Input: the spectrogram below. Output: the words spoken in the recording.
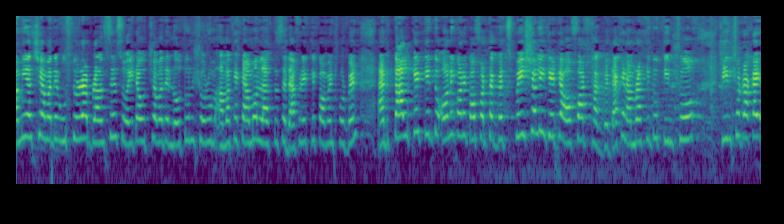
আমি আছি আমাদের উত্তরা ব্রাঞ্চে সো এটা হচ্ছে আমাদের নতুন শোরুম আমাকে কেমন লাগতেছে ডেফিনেটলি কমেন্ট করবেন অ্যান্ড কালকে কিন্তু অনেক অনেক অফার থাকবে স্পেশালি যেটা অফার থাকবে দেখেন আমরা কিন্তু তিনশো তিনশো টাকায়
